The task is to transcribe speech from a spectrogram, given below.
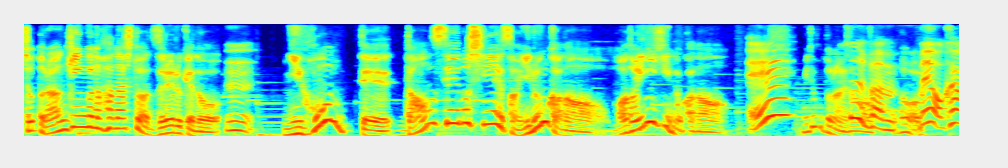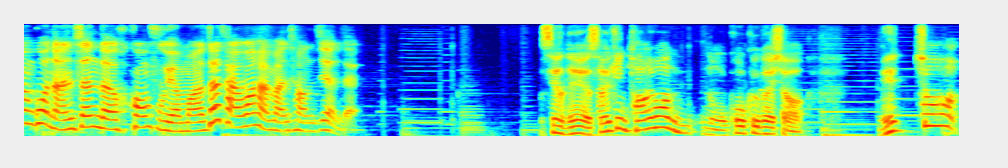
ちょっとランキングの話とはずれるけど、嗯，日本って男性の CA さんいるんかな？まだいいひんのかな？え？見たことないな。日本なんか没有看过男生的空服员吗？在台湾还蛮常见的。せやね、最近台湾の航空会社、めっちゃ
